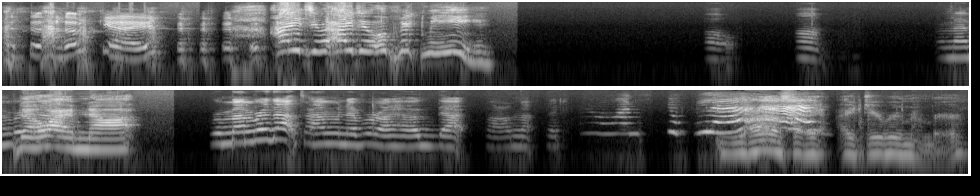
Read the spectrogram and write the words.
okay. I do. I do. Oh, pick me. oh, um, remember? No, that, I'm not. Remember that time whenever I hugged that clown that said, "Who wants to play?" Yes, I, I do remember.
